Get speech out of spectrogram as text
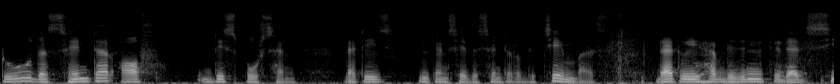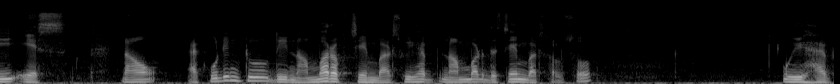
to the center of this portion that is you can say the center of the chambers that we have designated as C S. Now, according to the number of chambers we have numbered the chambers also we have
